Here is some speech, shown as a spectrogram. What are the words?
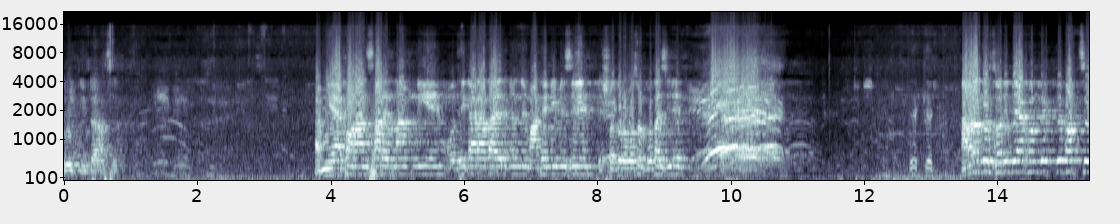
দুই তিনটা আছে। আপনি এখন আনসারের নাম নিয়ে অধিকার আদায়ের জন্য মাঠে নেমেছেন সতেরো বছর কোথায় ছিলেন? আমরা তো জরিপে এখন দেখতে পাচ্ছি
